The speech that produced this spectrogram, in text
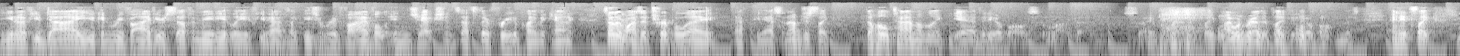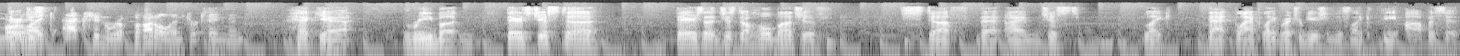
you know, if you die, you can revive yourself immediately if you have like these revival injections. That's their free to play mechanic. It's otherwise a AAA FPS, and I'm just like the whole time I'm like, yeah, video balls a lot better. So I would rather play, I would rather play video ball than this. And it's like More just like action rebuttal entertainment. heck yeah, rebutton. There's just uh there's a, just a whole bunch of stuff that I'm just like that Blacklight Retribution is like the opposite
